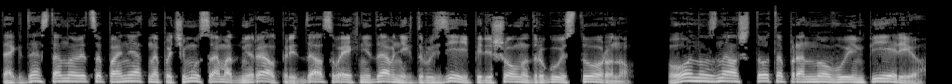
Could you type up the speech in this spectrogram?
Тогда становится понятно, почему сам адмирал предал своих недавних друзей и перешел на другую сторону. Он узнал что-то про новую империю,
